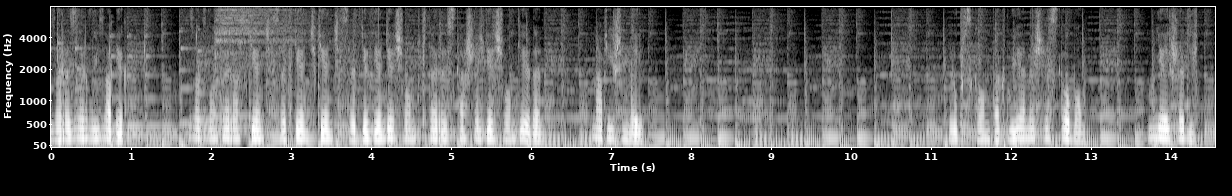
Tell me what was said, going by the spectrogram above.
Zarezerwuj zabieg. Zadzwoń teraz 505 590 461. Napisz e-mail. Lub skontaktujemy się z Tobą. Mniejsze dziś.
